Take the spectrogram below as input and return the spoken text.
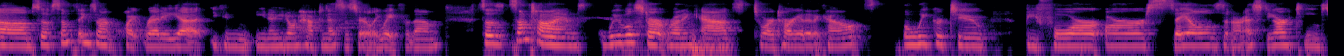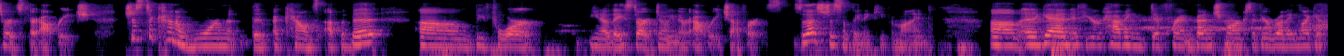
Um, so if some things aren't quite ready yet, you can, you know, you don't have to necessarily wait for them. So sometimes we will start running ads to our targeted accounts a week or two before our sales and our SDR team starts their outreach, just to kind of warm the accounts up a bit um, before you know they start doing their outreach efforts. So that's just something to keep in mind. Um, and again if you're having different benchmarks if you're running like a,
